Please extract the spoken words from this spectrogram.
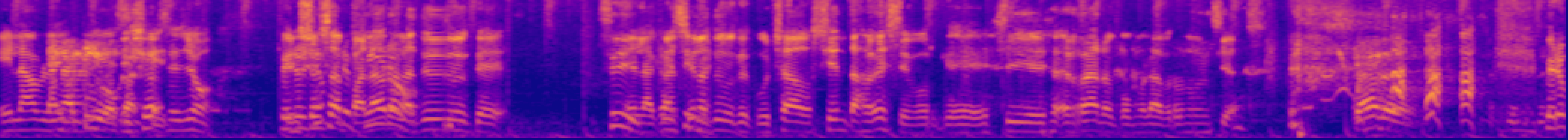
él, habla inglés, qué sé yo. Pero yo, esa palabra la tuve que, Sí, en la canción la tuve que escuchar 200 veces porque sí, es raro como la pronuncia. Claro. Pero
